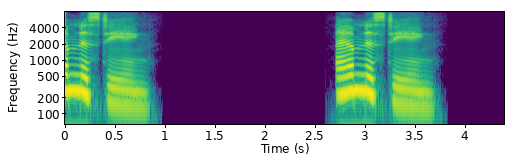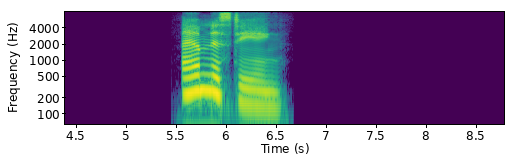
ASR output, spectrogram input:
amnestying. Amnestying. Amnestying.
